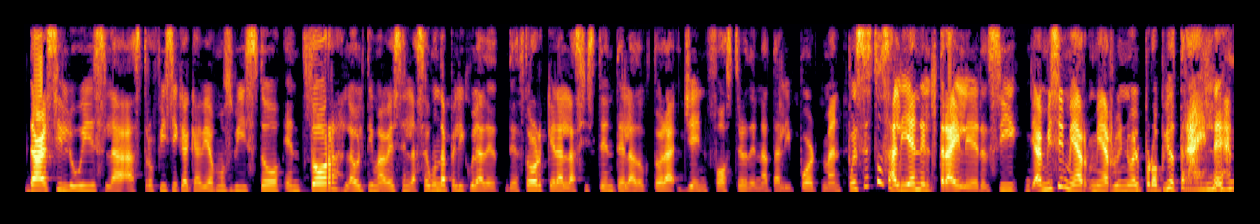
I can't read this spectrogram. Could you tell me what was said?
Darcy Lewis, la astrofísica que habíamos visto en Thor, la última vez en la segunda película de, Thor, que era la asistente de la doctora Jane Foster de Natalie Portman. Pues esto salía en el tráiler, sí, a mí sí me, arruinó el propio tráiler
